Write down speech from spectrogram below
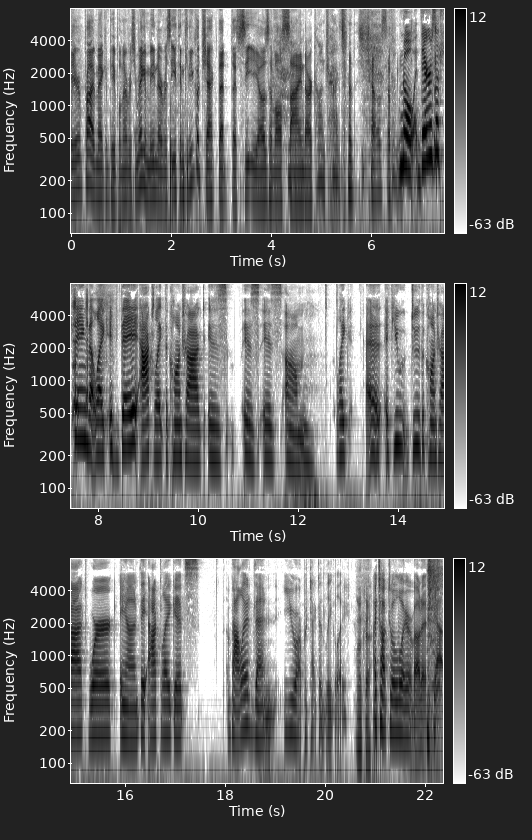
You're probably making people nervous. You're making me nervous. Ethan, can you go check that the CEOs have all signed our contracts for this show so we no there's a thing that like if they act like the contract is is is um like uh, if you do the contract work and they act like it's valid then you are protected legally Okay. i talked to a lawyer about it yeah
